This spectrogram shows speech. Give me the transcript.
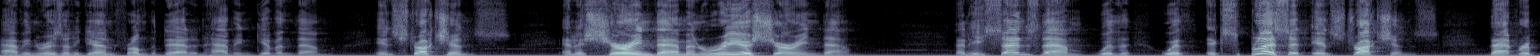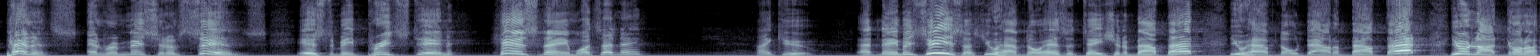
having risen again from the dead and having given them instructions and assuring them and reassuring them, then he sends them with, with explicit instructions that repentance and remission of sins is to be preached in his name. What's that name? Thank you. That name is Jesus. You have no hesitation about that. You have no doubt about that. You're not going to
